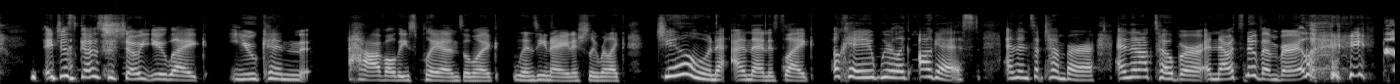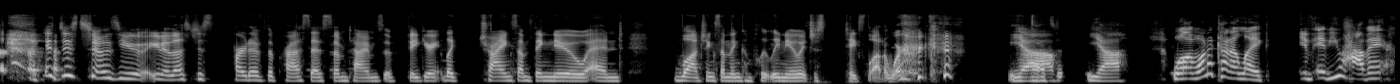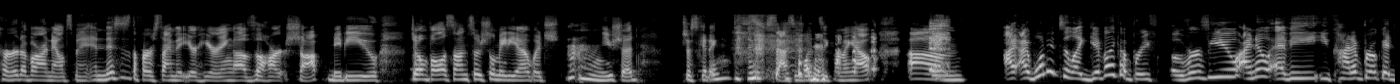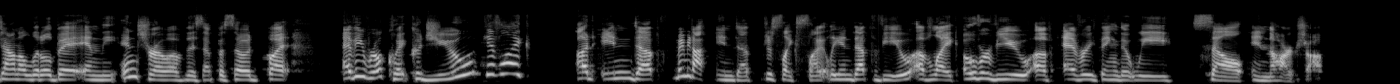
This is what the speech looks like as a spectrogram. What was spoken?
it just goes to show you like you can have all these plans and like Lindsey and I initially were like June! And then it's like okay we are like August and then September and then October and now it's November. Like it just shows you you know that's just part of the process sometimes of figuring like trying something new and launching something completely new it just takes a lot of work. Yeah yeah. Well I want to kind of like if, if you haven't heard of our announcement and this is the first time that you're hearing of the heart shop maybe you don't follow us on social media which you should. Just kidding. Sassy lindsey coming out. Um I, I, wanted to like give like a brief overview. I know evie you kind of broke it down a little bit in the intro of this episode but evie real quick could you give like an in-depth maybe not in-depth just like slightly in-depth view of like overview of everything that we sell in the heart shop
